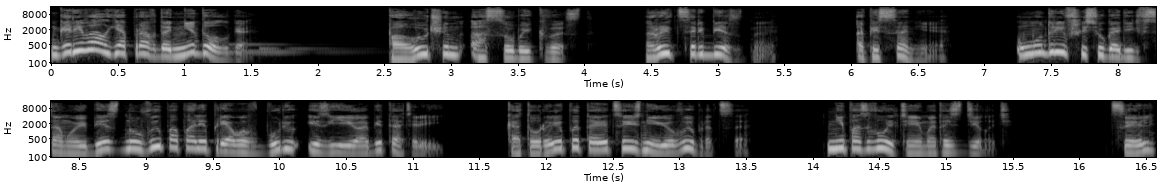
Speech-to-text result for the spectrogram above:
Горевал я, правда, недолго. Получен особый квест. Рыцарь бездны. Описание. Умудрившись угодить в самую бездну, вы попали прямо в бурю из ее обитателей, которые пытаются из нее выбраться. Не позвольте им это сделать. Цель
